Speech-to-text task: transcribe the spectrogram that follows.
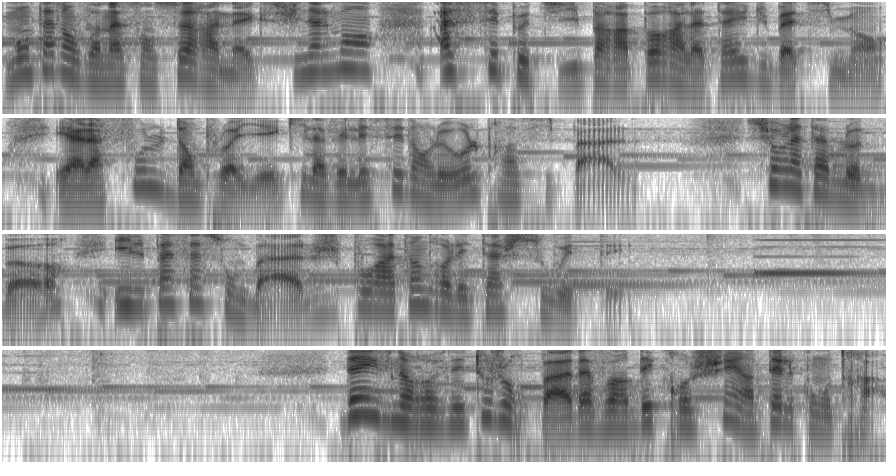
monta dans un ascenseur annexe finalement assez petit par rapport à la taille du bâtiment et à la foule d'employés qu'il avait laissé dans le hall principal. Sur la tableau de bord, il passa son badge pour atteindre les tâches souhaitées. Dave n'en revenait toujours pas d'avoir décroché un tel contrat.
